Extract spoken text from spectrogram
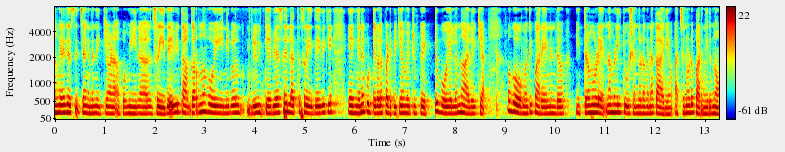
അങ്ങനെ രസിച്ച് അങ്ങനെ നിൽക്കുകയാണ്. അപ്പോൾ മീന ശ്രീദേവി തകർന്നു പോയി. ഇനിയിപ്പോൾ ഒരു വിദ്യാഭ്യാസം ഇല്ലാത്ത ശ്രീദേവിക്ക് എങ്ങനെ കുട്ടികളെ പഠിപ്പിക്കാൻ പറ്റും? പെട്ടുപോയല്ലോ എന്ന് ആലോചിക്കുക. അപ്പോൾ ഗോമതി പറയുന്നുണ്ട് മിത്രമോളെ നമ്മൾ ഈ ട്യൂഷൻ തുടങ്ങുന്ന കാര്യം അച്ഛനോട് പറഞ്ഞിരുന്നോ?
